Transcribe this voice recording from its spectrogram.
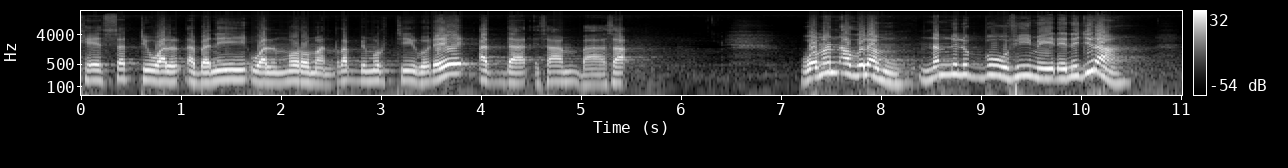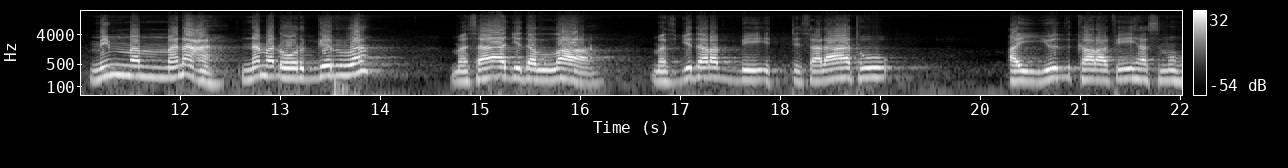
كيست والأبني والمرمن رب مرتي قدي أدان إسان باسا ومن أظلم نمن لبو في ميد نجرا ممن منع نما دورجر مساجد الله مسجد ربي اتصالات أن يذكر فيها اسمه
